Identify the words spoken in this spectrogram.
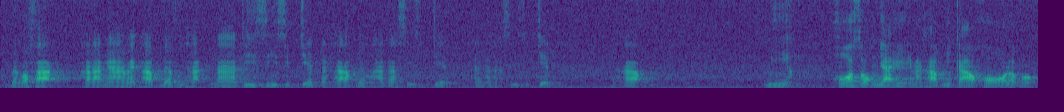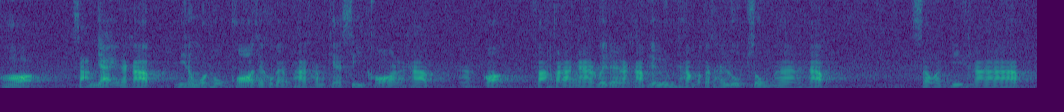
ครูแบงค์ก็ฝากพนักงานไว้ครับ แบบฝึกหัดหน้าที่ 47 นะครับแบบฝึกหัดหน้า 47 อ่า 47 นะครับ มีข้อ 2 ใหญ่นะครับ มี 9 ข้อแล้วก็ข้อ 3 ใหญ่นะครับ มีทั้งหมด 6 ข้อ แต่คุณแบงค์พาทำแค่ 4 ข้อนะครับอ่าก็ฝากพนักงานไว้ด้วยนะครับ อย่าลืมทำแล้วก็ถ่ายรูปส่งมานะครับ สวัสดีครับ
